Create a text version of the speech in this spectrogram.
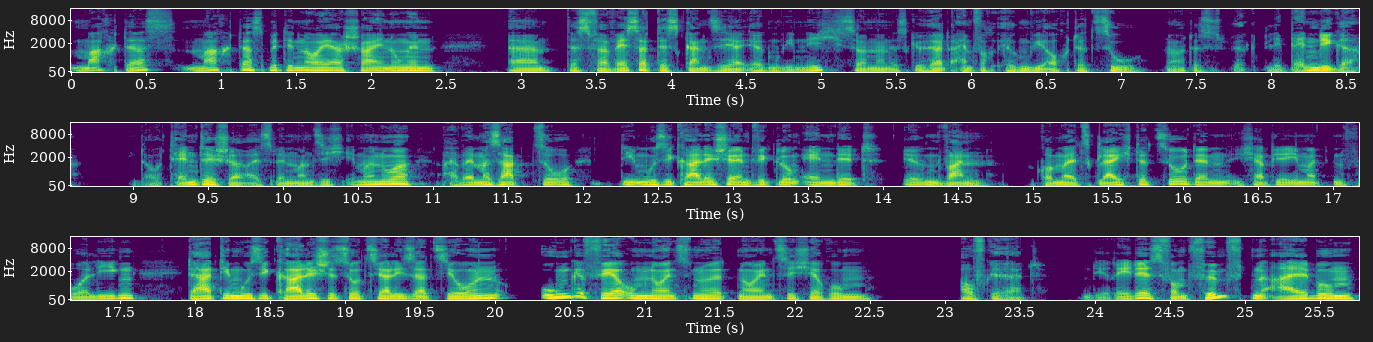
mach das, mach das mit den Neuerscheinungen. Äh, das verwässert das Ganze ja irgendwie nicht, sondern es gehört einfach irgendwie auch dazu. Ne? Das wirkt lebendiger und authentischer, als wenn man sich immer nur, äh, wenn man sagt so, die musikalische Entwicklung endet irgendwann. Kommen wir jetzt gleich dazu, denn ich habe hier jemanden vorliegen, da hat die musikalische Sozialisation ungefähr um 1990 herum aufgehört. Und die Rede ist vom fünften Album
